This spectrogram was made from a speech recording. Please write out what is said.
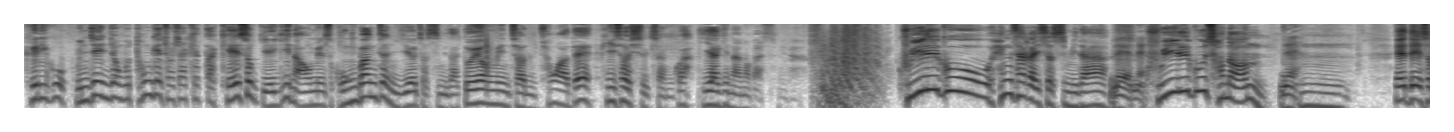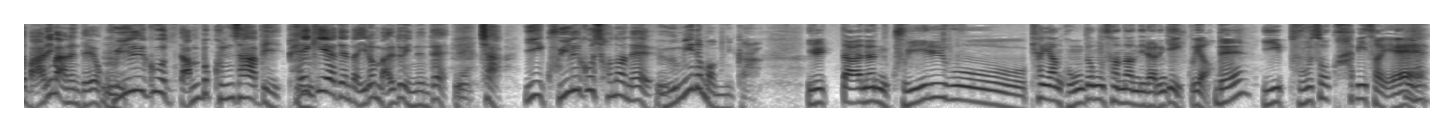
그리고 문재인 정부 통계 조작했다 계속 얘기 나오면서 공방전 이어졌습니다. 노영민 전 청와대 비서실장과 이야기 나눠봤습니다. 9.19 행사가 있었습니다. 네네. 9.19 선언. 네. 음, 에 대해서 말이 많은데요. 음. 9.19 남북 군사합의 폐기해야 된다 이런 말도 있는데 네. 자, 이 9.19 선언의 음. 의미는 뭡니까? 일단은 9.19 평양 공동선언이라는 게 있고요. 네. 이 부속 합의서에 네.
